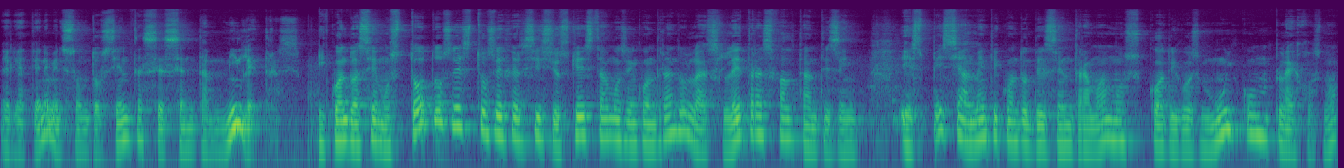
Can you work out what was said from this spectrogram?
Ella tiene, son 260 mil letras. Y cuando hacemos todos estos ejercicios que estamos encontrando, las letras faltantes, especialmente cuando desentramamos códigos muy complejos, ¿no?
